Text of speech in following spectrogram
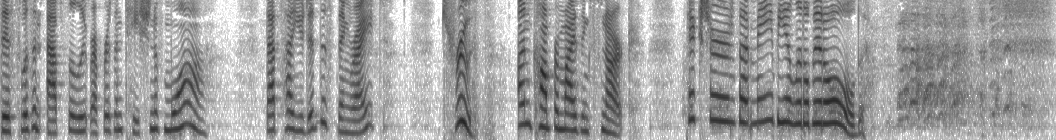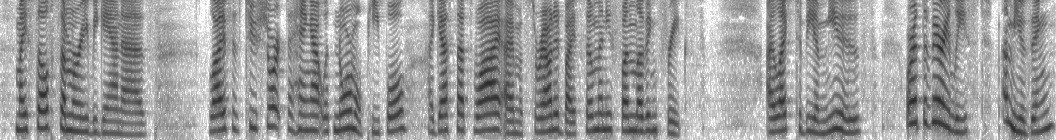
This was an absolute representation of moi. That's how you did this thing, right? Truth, uncompromising snark, pictures that may be a little bit old. My self summary began as Life is too short to hang out with normal people. I guess that's why I'm surrounded by so many fun loving freaks. I like to be amused, or at the very least, amusing.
